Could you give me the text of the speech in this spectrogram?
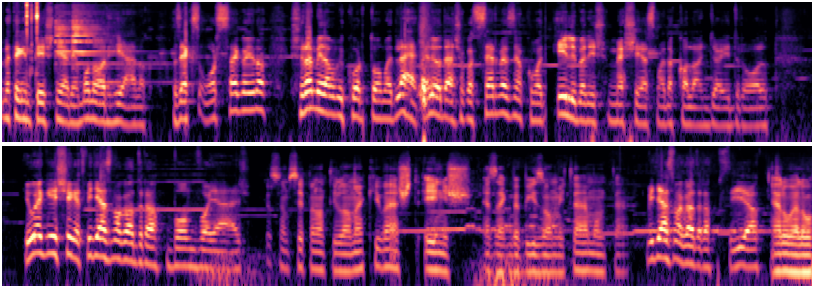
betekintést nyerni a monarchiának az ex országaira, és remélem, amikortól majd lehet előadásokat szervezni, akkor majd élőben is mesélsz majd a kalandjaidról. Jó egészséget, vigyázz magadra, bon voyage! Köszönöm szépen Attila a meghívást, én is ezekbe bízom, amit elmondtál. Vigyázz magadra, szia! Hello, hello!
